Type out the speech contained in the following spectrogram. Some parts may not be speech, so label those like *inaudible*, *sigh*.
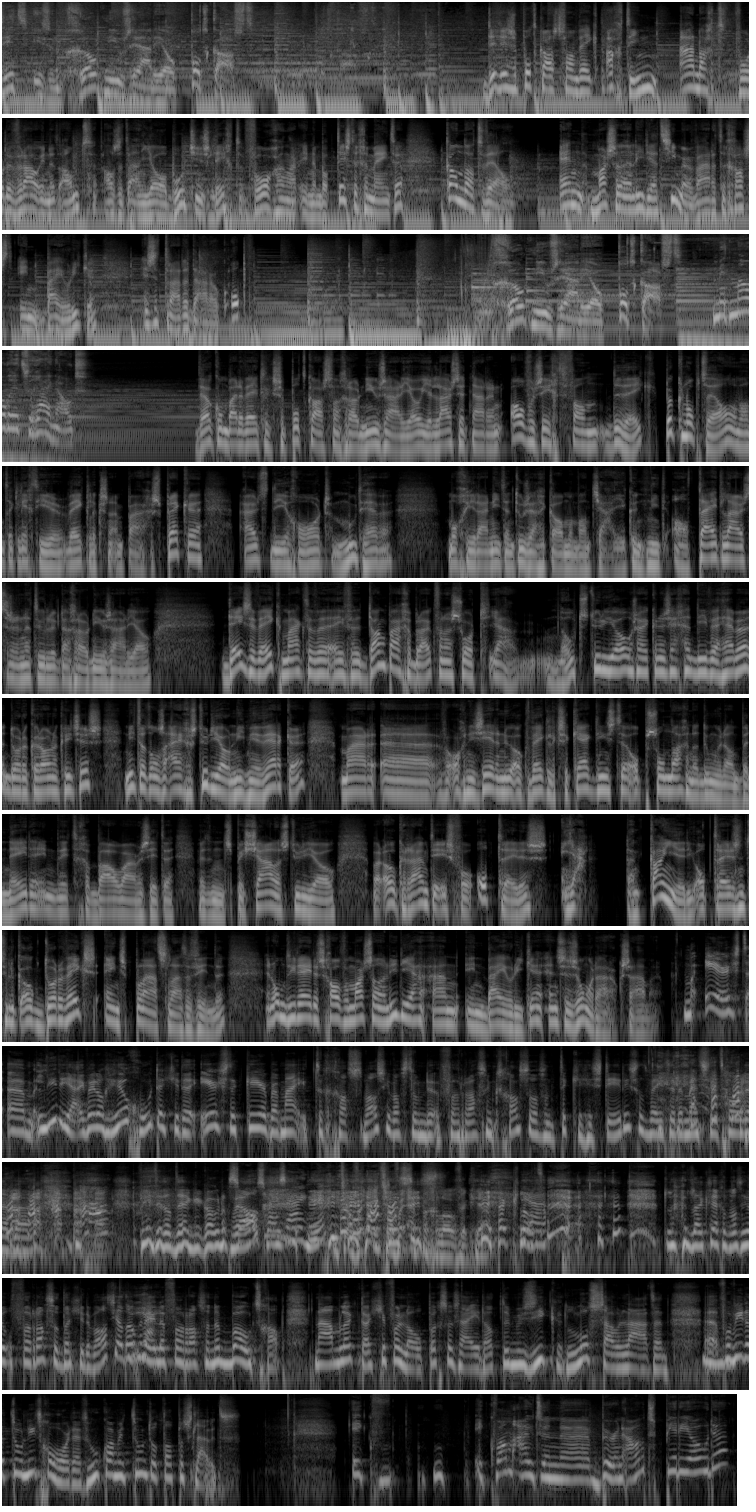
Dit is een Groot Nieuwsradio podcast. Dit is een podcast van week 18. Aandacht voor de vrouw in het ambt. Als het aan Joel Boertjens ligt, voorganger in een baptistengemeente, kan dat wel. En Marcel en Lydia Ziemer waren te gast in Bijorieke en ze traden daar ook op. Groot Nieuwsradio podcast. Met Maurits Reinoud. Welkom bij de wekelijkse podcast van Groot Nieuwsradio. Je luistert naar een overzicht van de week. Beknopt wel, want ik licht hier wekelijks een paar gesprekken uit die je gehoord moet hebben. Mocht je daar niet aan toe zijn gekomen, want ja, je kunt niet altijd luisteren natuurlijk naar Groot Nieuwsradio. Deze week maakten we even dankbaar gebruik van een soort ja, noodstudio, zou je kunnen zeggen, die we hebben door de coronacrisis. Niet dat onze eigen studio niet meer werken, maar eh, we organiseren nu ook wekelijkse kerkdiensten op zondag. En dat doen we dan beneden in dit gebouw waar we zitten, met een speciale studio, waar ook ruimte is voor optredens. En ja, dan kan je die optredens natuurlijk ook doorweeks eens plaats laten vinden. En om die reden schoven Marcel en Lydia aan in Bijorieke en ze zongen daar ook samen. Maar eerst, um, Lydia, ik weet nog heel goed dat je de eerste keer bij mij te gast was. Je was toen de verrassingsgast. Dat was een tikje hysterisch. Dat weten de mensen die het gehoord hebben. *laughs* weten dat denk ik ook nog wel. Zoals wij zijn, hè? *laughs* Iets over appen, geloof ik. Ja, Ja, klopt. *laughs* Laat ik zeggen, het was heel verrassend dat je er was. Je had ook een hele verrassende boodschap. Namelijk dat je voorlopig, zo zei je dat, de muziek los zou laten. Eh, voor wie dat toen niet gehoord heeft, hoe kwam je toen tot dat besluit? Ik, ik kwam uit een eh, burn-out periode.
